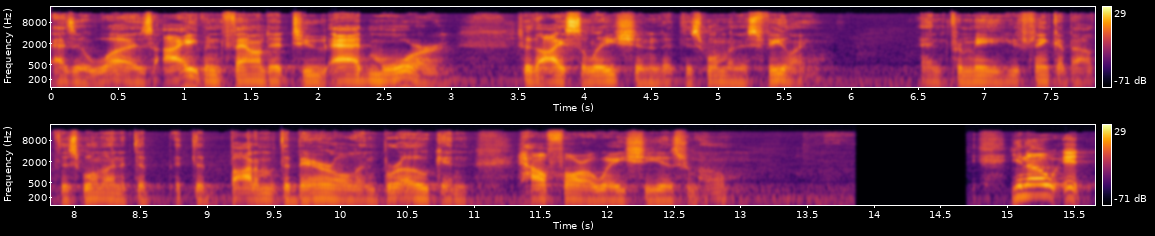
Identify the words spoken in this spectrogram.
as it was, I even found it to add more to the isolation that this woman is feeling. And for me, you think about this woman at the, at the bottom of the barrel and broke and how far away she is from home. You know, it,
